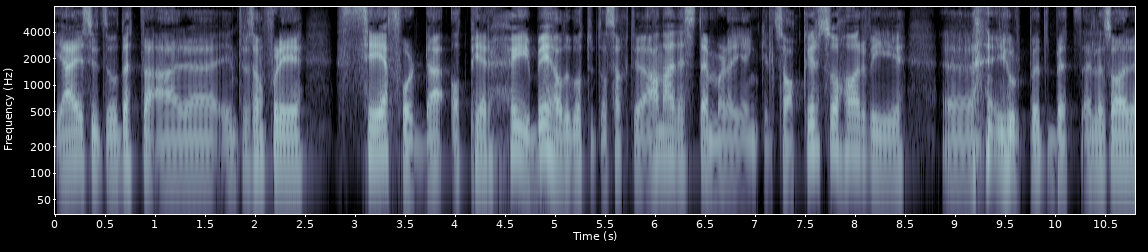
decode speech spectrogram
jeg syns jo dette er eh, interessant, fordi Se for deg at Per Høiby hadde gått ut og sagt ja, nei, det stemmer det, i enkeltsaker så har vi eh, hjulpet Eller så har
